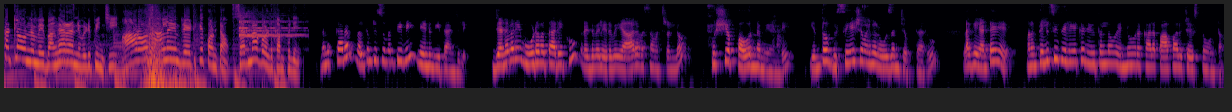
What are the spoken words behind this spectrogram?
తాకట్లో ఉన్న మీ బంగారాన్ని విడిపించి ఆ రోజు ఆన్లైన్ రేటుకి కొంటాం. Sharma gold company. నమస్కారం. Welcome to Suman TV. నేను గీతాంజలి. జనవరి మూడవ తారీఖు రెండు వేల ఇరవై ఆరవ సంవత్సరంలో పుష్య పౌర్ణమి అండి. ఎంతో విశేషమైన రోజు అని చెప్తారు. అలాగే అంటే మనం తెలిసి తెలియక జీవితంలో ఎన్నో రకాల పాపాలు చేస్తూ ఉంటాం.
